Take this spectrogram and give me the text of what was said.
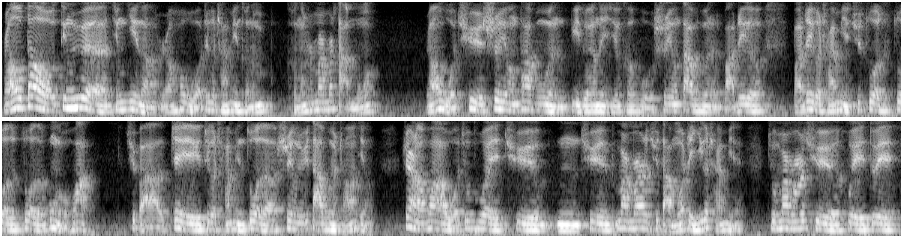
然后到订阅经济呢，然后我这个产品可能可能是慢慢打磨，然后我去适应大部分 B 端的一些客户，适应大部分把这个把这个产品去做做的做的共有化，去把这这个产品做的适应于大部分场景。这样的话，我就会去嗯去慢慢的去打磨这一个产品，就慢慢去会对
